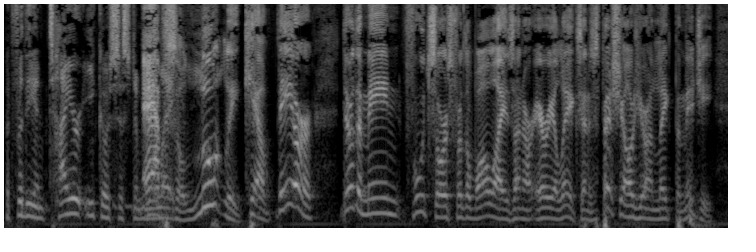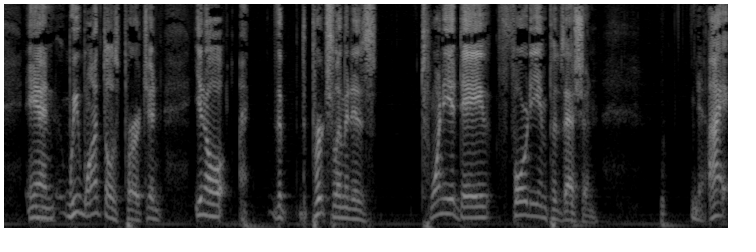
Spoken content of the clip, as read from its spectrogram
but for the entire ecosystem. Absolutely, Kev. They are they're the main food source for the walleyes on our area lakes, and especially out here on Lake Bemidji. And we want those perch. And you know, the the perch limit is twenty a day, forty in possession. Yeah. I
